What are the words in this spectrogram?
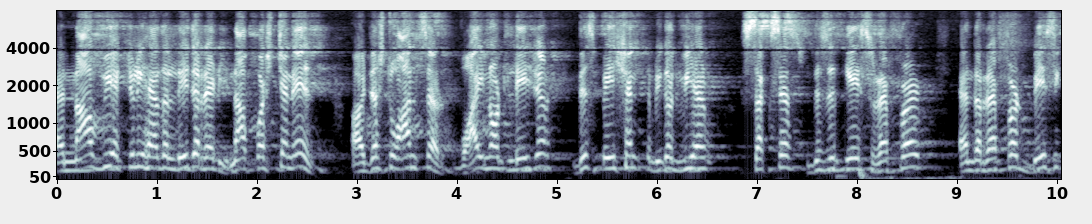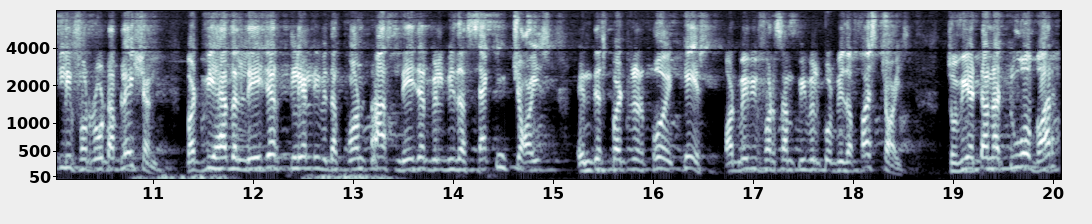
And now we actually have the laser ready. Now question is, uh, just to answer, why not laser? This patient, because we have success, this is case referred and the referred basically for rotablation. But we have the laser clearly with the contrast laser will be the second choice in this particular case, or maybe for some people could be the first choice. So we had done a 2 burr.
